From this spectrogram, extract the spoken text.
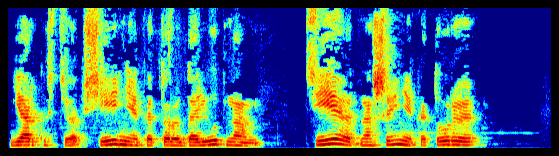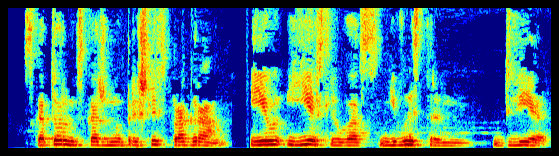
яркостью общения, которые дают нам те отношения, которые, с которыми, скажем, мы пришли с программы. И если у вас не выстроены две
